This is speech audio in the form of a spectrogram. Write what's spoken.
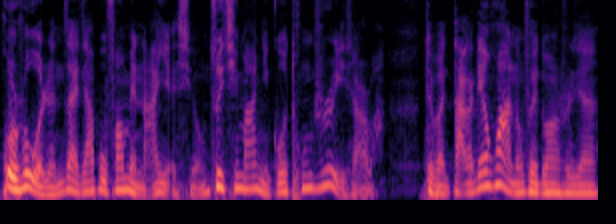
或者说我人在家不方便拿也行，最起码你给我通知一下吧，对吧？打个电话能费多长时间？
